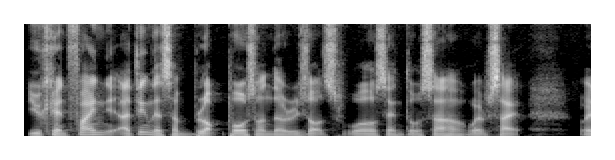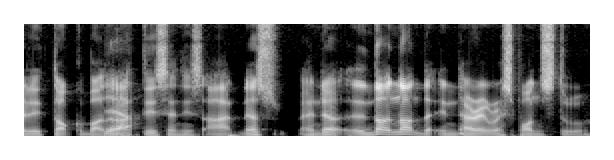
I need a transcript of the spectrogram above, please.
you can find I think there's a blog post on the Resorts World Sentosa website where they talk about the artist and his art. That's and that, not not the indirect response to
